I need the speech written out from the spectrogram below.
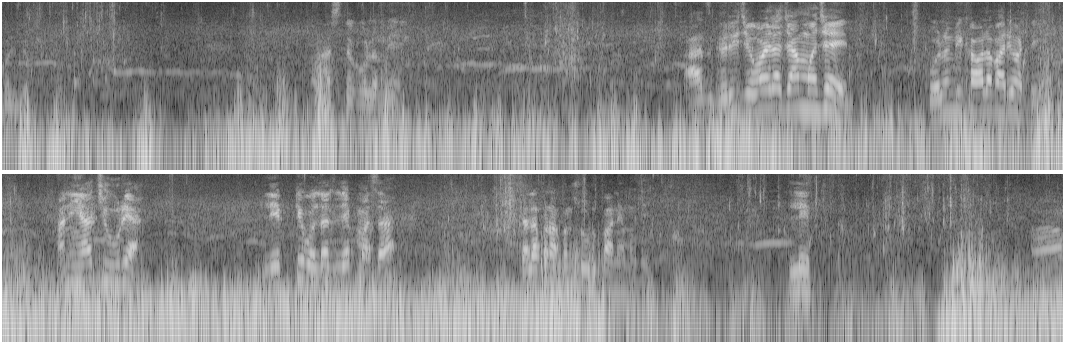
कोलंबी. मस्त कोलंबी आहे. आज घरी जेवायला जाम मजा येईल. कोलंबी खावायला भारी वाटते. आणि ह्या चिवऱ्या. लेपटी बोलतात लेप मासा. त्याला पण आपण सोडू पाण्यामध्ये. लेप अं,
